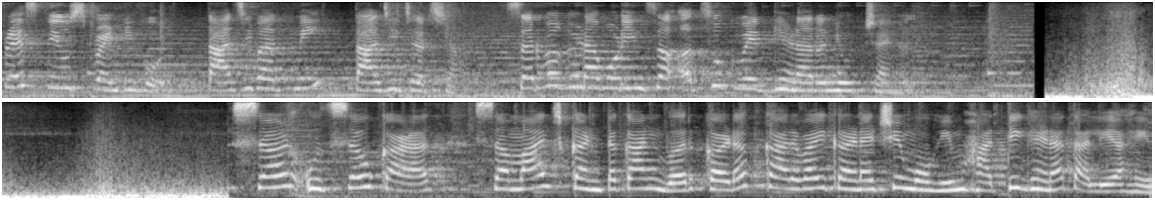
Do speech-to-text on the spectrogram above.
एक्सप्रेस न्यूज ट्वेंटी फोर ताजी बातमी ताजी चर्चा. सर्व घडामोडींचा अचूक वेध घेणारं न्यूज चॅनल. सण उत्सव काळात समाज कंटकांवर कडक कारवाई करण्याची मोहीम हाती घेण्यात आली आहे.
